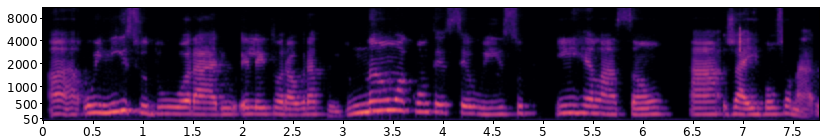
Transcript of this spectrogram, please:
a, o início do horário eleitoral gratuito. Não aconteceu isso em relação a Jair Bolsonaro.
